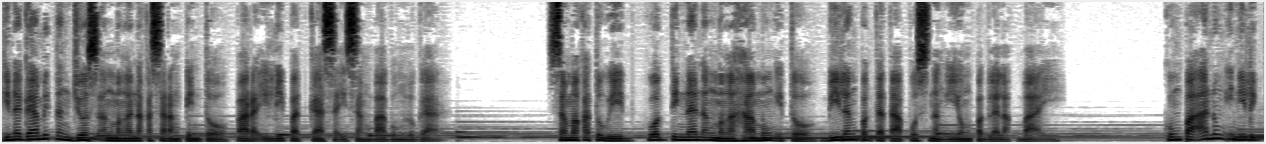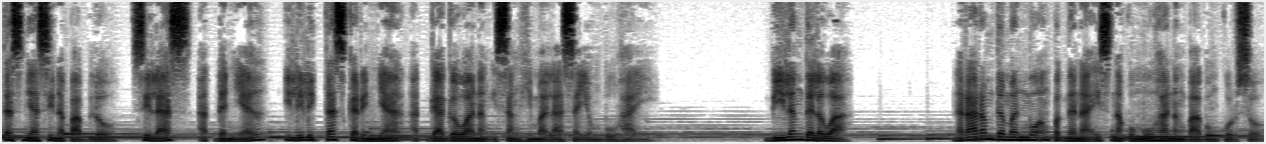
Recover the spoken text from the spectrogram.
Ginagamit ng Diyos ang mga nakasarang pinto para ilipat ka sa isang bagong lugar. Sa makatuwid, huwag tingnan ang mga hamong ito bilang pagtatapos ng iyong paglalakbay. Kung paanong iniligtas niya sina Pablo, Silas, at Daniel, ililigtas ka rin niya at gagawa ng isang himala sa iyong buhay. Bilang dalawa, nararamdaman mo ang pagnanais na kumuha ng bagong kurso.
